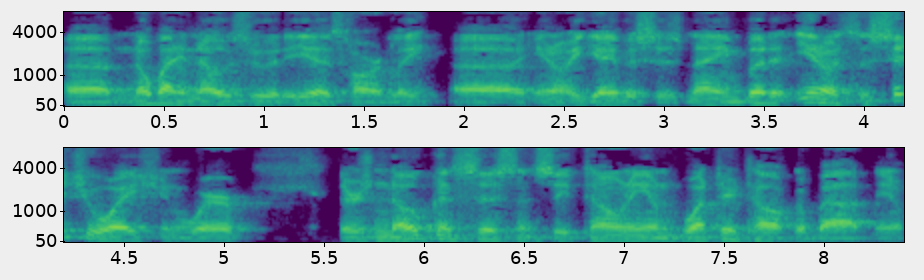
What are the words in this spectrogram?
Uh, nobody knows who it is hardly. Uh, you know, he gave us his name, but it, you know, it's a situation where there's no consistency, Tony, on what they talk about. You know,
